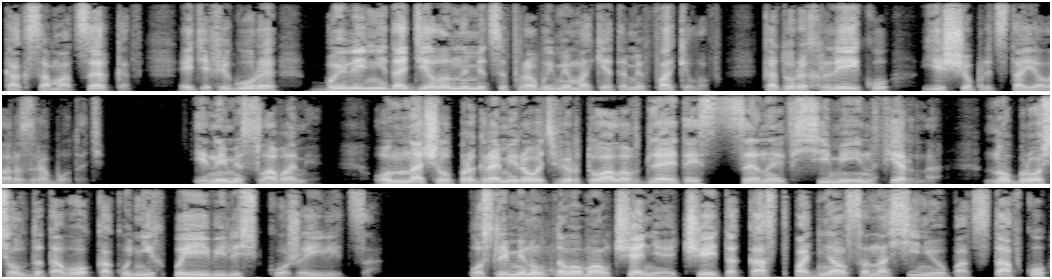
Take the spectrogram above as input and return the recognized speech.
Как сама церковь, эти фигуры были недоделанными цифровыми макетами факелов, которых Лейку еще предстояло разработать. Иными словами, он начал программировать виртуалов для этой сцены в Симе Инферно, но бросил до того, как у них появились кожа и лица. После минутного молчания чей-то каст поднялся на синюю подставку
